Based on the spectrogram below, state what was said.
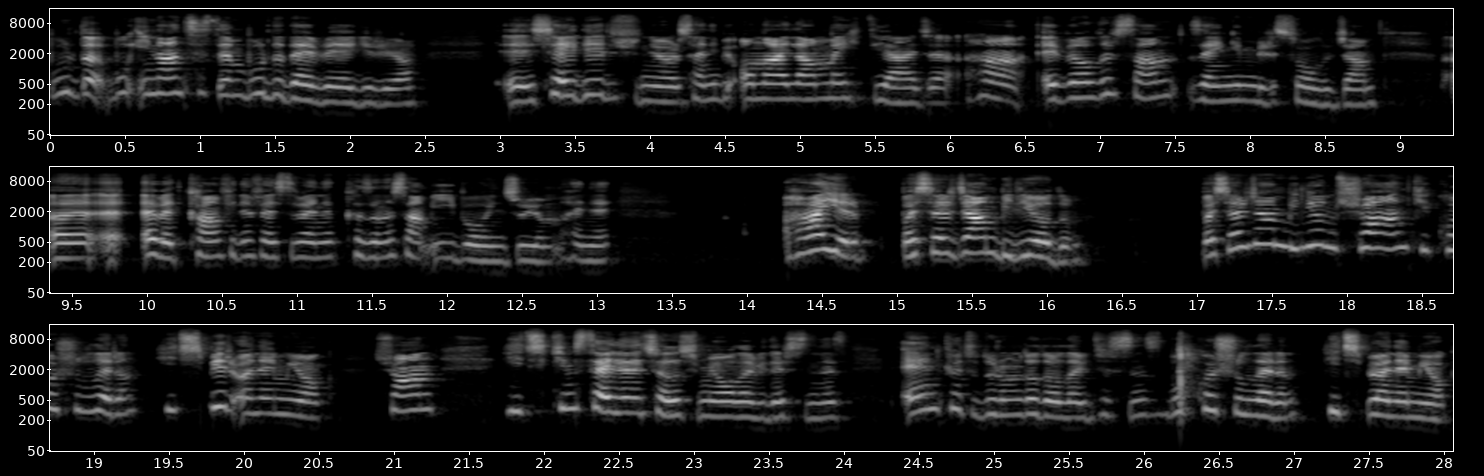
Burada bu inanç sistemi burada devreye giriyor. Şey diye düşünüyoruz hani bir onaylanma ihtiyacı. Ha evi alırsam zengin birisi olacağım. Ee, evet Cannes Film Festivali'ni kazanırsam iyi bir oyuncuyum. Hani hayır başaracağım biliyordum. Başaracağım biliyorum şu anki koşulların hiçbir önemi yok. Şu an hiç kimseyle de çalışmıyor olabilirsiniz. En kötü durumda da olabilirsiniz. Bu koşulların hiçbir önemi yok.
